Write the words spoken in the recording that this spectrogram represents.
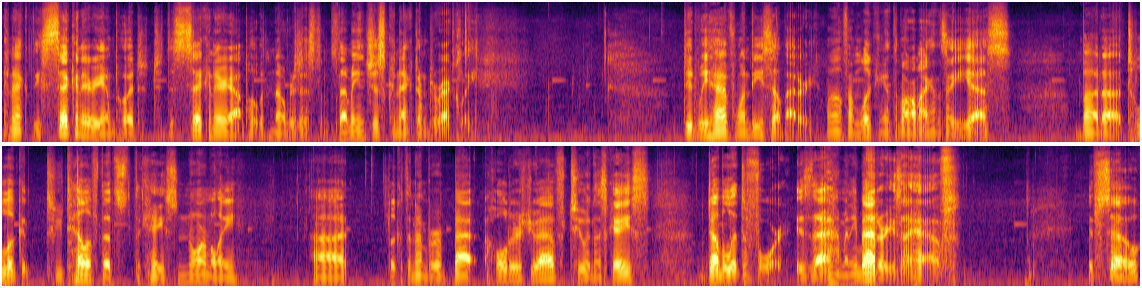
connect the secondary input to the secondary output with no resistance. That means just connect them directly. Did we have one D cell battery? Well, if I'm looking at the bomb, I can say yes. But uh, to look at to tell if that's the case normally, uh, look at the number of bat holders you have, two in this case, double it to four. Is that how many batteries I have? If so,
